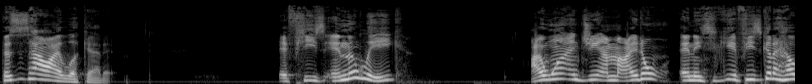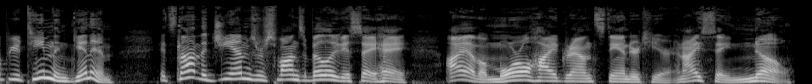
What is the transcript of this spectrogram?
this is how I look at it. If he's in the league, I want a GM. I don't, and if he's going to help your team, then get him. It's not the GM's responsibility to say, hey, I have a moral high ground standard here. And I say, no.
